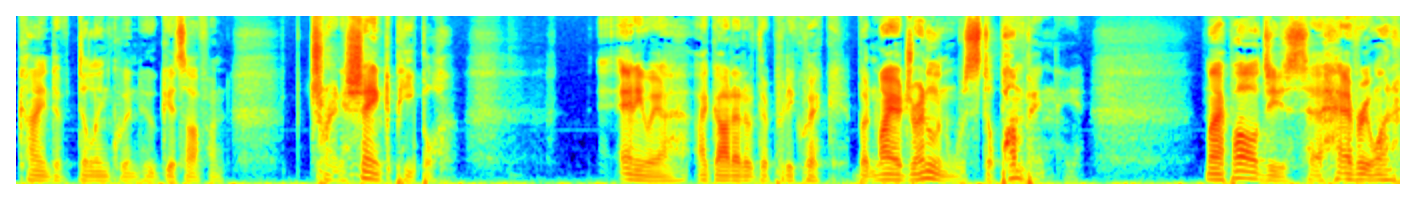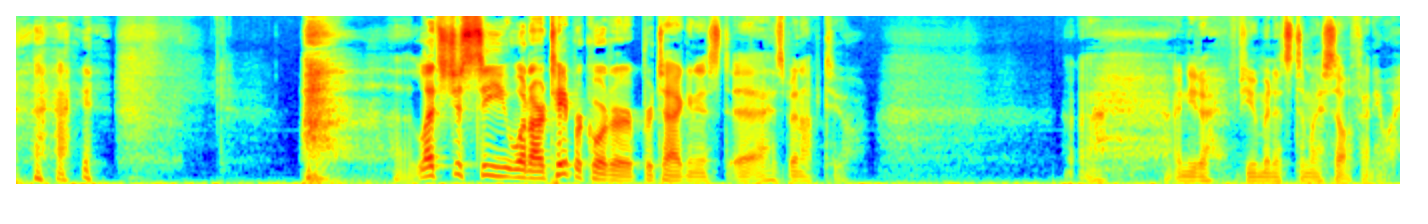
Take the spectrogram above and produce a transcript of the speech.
kind of delinquent who gets off on trying to shank people. Anyway, I, got out of there pretty quick, but my adrenaline was still pumping. My apologies, uh, everyone. Let's just see what our tape recorder protagonist uh, has been up to. Uh, I need a few minutes to myself anyway.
